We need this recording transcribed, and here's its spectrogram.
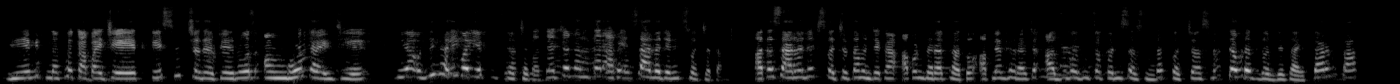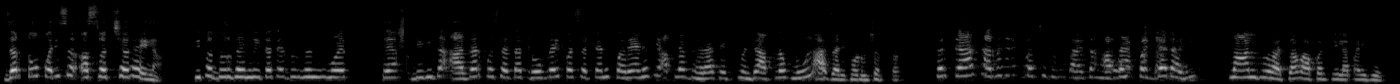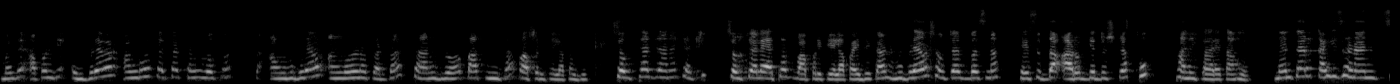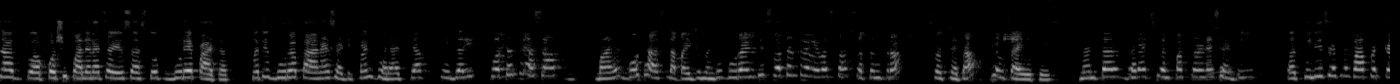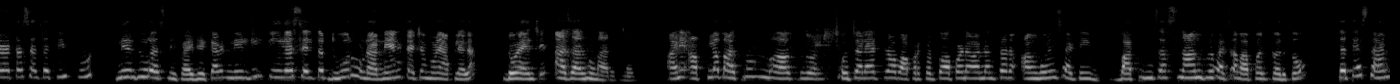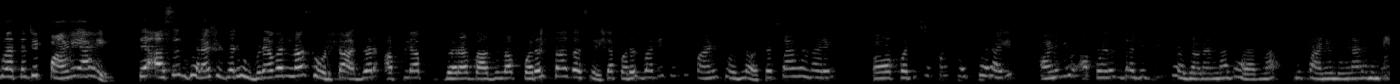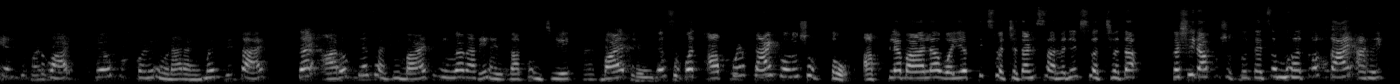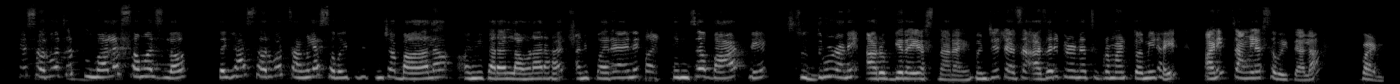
नियमित नख कापायचे केस स्वच्छ द्यायचे रोज आंघोळ करायची ही अगदी झाली वैयक्तिक स्वच्छता. त्याच्यानंतर आहे सार्वजनिक स्वच्छता. आता सार्वजनिक स्वच्छता म्हणजे काय आपण घरात राहतो आपल्या घराच्या आजूबाजूचा परिसर सुद्धा स्वच्छ असणं तेवढंच गरजेचं आहे. कारण का? जर तो परिसर अस्वच्छ राहिला तिथं दुर्गंधी तर त्या दुर्गंधीमुळे त्या विविध आजार पसरतात रोगही पसरते आणि पर्यायाने ते आपल्या घरात येते म्हणजे आपलं मूल आजारी पडू शकतं. तर त्या सार्वजनिक स्वच्छतेत काय तर आपण पद्धत आधी स्नानगृहाचा वापर केला पाहिजे. म्हणजे आपण जे उघड्यावर आंघोळ करतात काही लोक उघड्यावर आंघोळ न करता स्नानगृह बाथरूमचा वापर केला पाहिजे. शौचात जाण्यासाठी शौचालयाचाच वापर केला पाहिजे. कारण उघड्यावर शौचात बसणं हे सुद्धा आरोग्यदृष्ट्या खूप हानिकारक आहे. नंतर काही जणांचा पशुपालनाचा व्यवसाय असतो गुरे पाळतात. मग ते गुरं पाळण्यासाठी पण घराच्या शेजारी स्वतंत्र असा बाहेर गोठा असला पाहिजे. म्हणजे गुरांची स्वतंत्र व्यवस्था स्वतंत्र स्वच्छता ठेवता येते. नंतर घरात स्वयंपाक करण्यासाठी चुलीचा जर वापर करत असाल तर ती चूल निर्धूर असली पाहिजे. कारण निर्धूर चूल असेल तर धूर होणार नाही आणि त्याच्यामुळे आपल्याला डोळ्यांचे आजार होणार नाही आणि आपलं बाथरूम शौचालयाचा वापर करतो. आपण नंतर आंघोळीसाठी बाथरूमचा स्नानगृहाचा वापर करतो. तर त्या स्नानगृहातलं जे पाणी आहे ते असंच घराशेजारी उघड्यावर न सोडता जर आपल्या घरा बाजूला परसबाग असेल त्या परसबागेत ते पाणी सोडलं तर काय होणार आहे? पण स्वच्छ राहील आणि परसबागेतील शेजाऱ्यांना घरांना ते पाणी मिळणार म्हणजे यांची पण वाढ व्यवस्थितपणे होणार आहे. म्हणजे काय? तर आरोग्यासाठी बाळाची निवड का तुमची? आहे. बाळाच्या निवडीसोबत आपण काय करू शकतो? आपल्या बाळाला वैयक्तिक स्वच्छता आणि सार्वजनिक स्वच्छता कशी राखू शकतो? त्याचं महत्त्व काय आहे? हे सर्व जर तुम्हाला समजलं तर ह्या सर्व चांगल्या सवयी तुम्ही तुमच्या बाळाला अंगीकारायला लावणार आहात. आणि पर्यायाने तुमचं बाळ हे सुदृढ आणि आरोग्यदायी असणार आहे. म्हणजे त्याचं आजारी पडण्याचं प्रमाण कमी राहील आणि चांगल्या सवयी त्याला वाढतील.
